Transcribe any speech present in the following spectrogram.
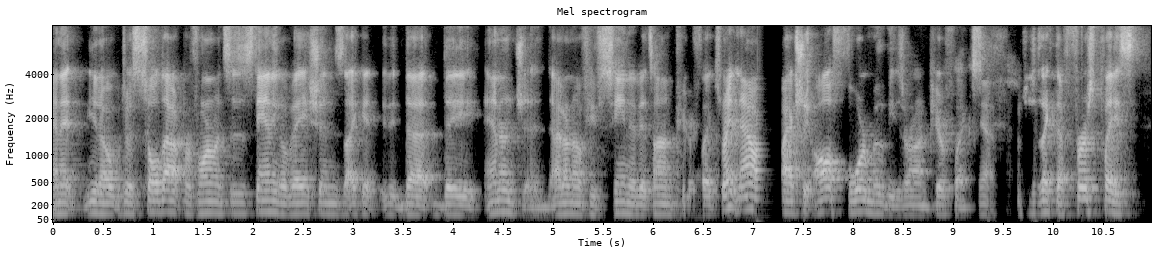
and it you know just sold out performances standing ovations like it the the energy i don't know if you've seen it it's on pureflix right now actually all four movies are on pureflix yeah. which is like the first place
